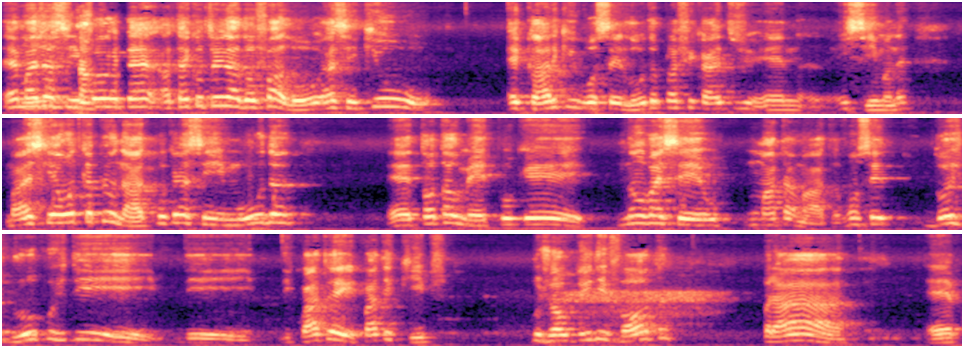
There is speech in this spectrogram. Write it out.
É, mas assim, tá. foi até, até que o treinador falou, assim, que o. É claro que você luta para ficar em, em cima, né? Mas que é outro campeonato, porque assim, muda é, totalmente, porque não vai ser um mata-mata, vão ser dois grupos de, de, de quatro, quatro equipes. O jogo de ida e volta para é,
